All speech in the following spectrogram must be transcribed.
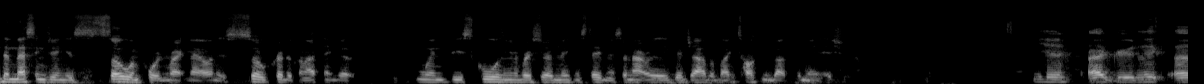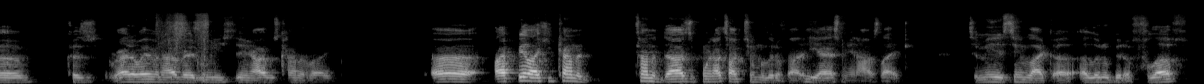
the messaging is so important right now and it's so critical. And I think that when these schools and universities are making statements, they're not really a good job of like talking about the main issues. Yeah, I agree with Nick. Because um, right away when I read Mooney's thing, I was kind of like, uh, I feel like he kind of kind of dodged the point. I talked to him a little about it. He asked me, and I was like, to me, it seemed like a, a little bit of fluff.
